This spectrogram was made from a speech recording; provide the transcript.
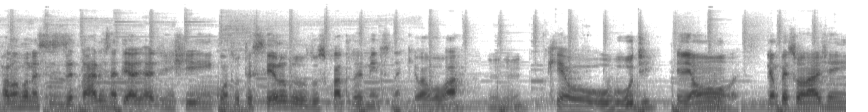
falando nesses detalhes, né, a, a gente encontra o terceiro do, dos quatro elementos, né, que é o ar, uhum. que é o, o Woody. Ele é um, ele é um personagem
